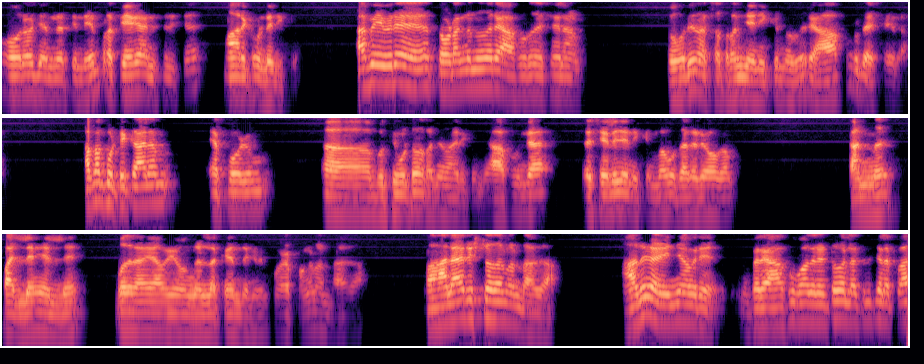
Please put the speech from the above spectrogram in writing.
ഓരോ ജനനത്തിന്റെയും പ്രത്യേക അനുസരിച്ച് മാറിക്കൊണ്ടിരിക്കും. അപ്പൊ ഇവർ തുടങ്ങുന്നത് രാഹുർ ദശയിലാണ്. ചോദ്യ നക്ഷത്രം ജനിക്കുന്നത് രാഹുർ ദശയിലാണ്. അപ്പൊ കുട്ടിക്കാലം എപ്പോഴും ബുദ്ധിമുട്ട് നിറഞ്ഞതായിരിക്കും. രാഹുവിന്റെ ദശയിൽ ജനിക്കുമ്പോൾ ഉദരരോഗം കണ്ണ് പല്ല് എല്ല് മുതലായ അവയവങ്ങളിലൊക്കെ എന്തെങ്കിലും കുഴപ്പങ്ങൾ ഉണ്ടാകുക ബാലാരിഷ്ടതകൾ ഉണ്ടാകുക അത് കഴിഞ്ഞ് അവർ ഇപ്പൊ രാഹു പതിനെട്ട് കൊല്ലത്തിൽ ചിലപ്പോ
